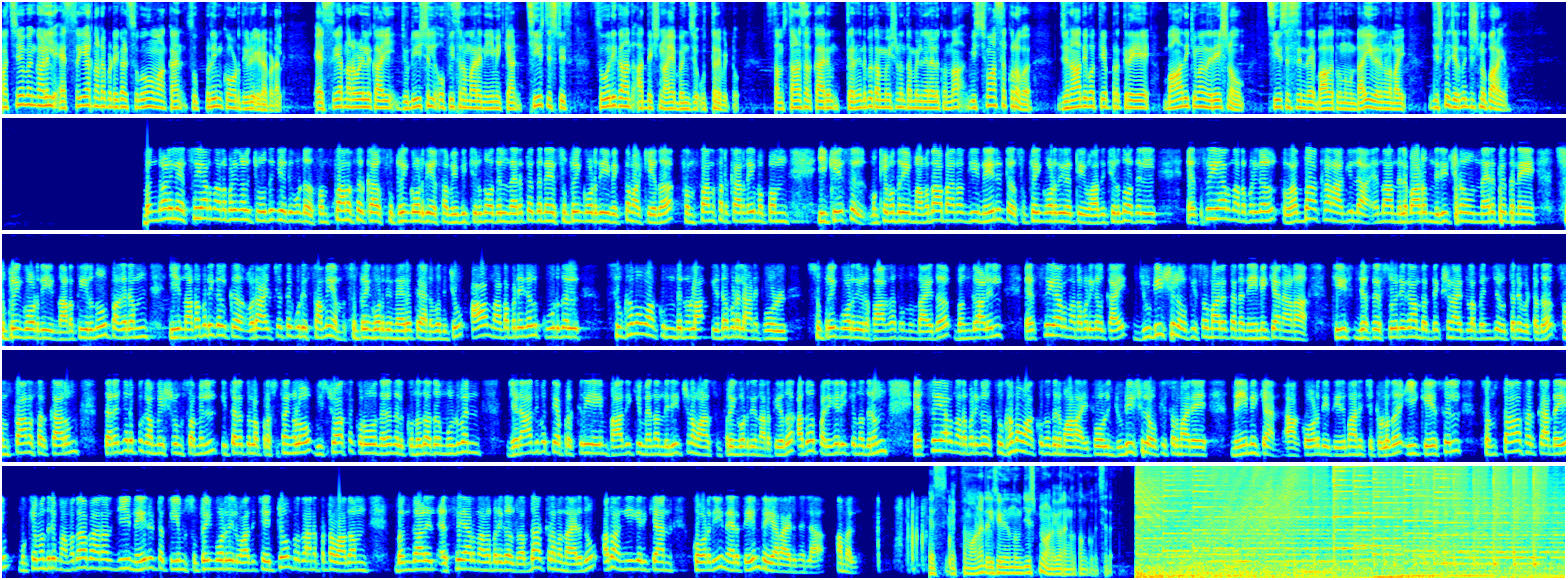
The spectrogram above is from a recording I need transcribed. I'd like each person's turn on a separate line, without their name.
പശ്ചിമബംഗാളിൽ S I R നടപടികൾ സുഗമമാക്കാൻ സുപ്രീം കോടതിയുടെ ഇടപെടൽ. എസ് ഐ ആർ നടപടികൾക്കായി ജുഡീഷ്യൽ ഓഫീസർമാരെ നിയമിക്കാൻ ചീഫ് ജസ്റ്റിസ് സൂര്യകാന്ത് അധ്യക്ഷനായ ബെഞ്ച് ഉത്തരവിട്ടു. സംസ്ഥാന സർക്കാരും തെരഞ്ഞെടുപ്പ് കമ്മീഷനും തമ്മിൽ നിലനിൽക്കുന്ന വിശ്വാസക്കുറവ് ജനാധിപത്യ പ്രക്രിയയെ ബാധിക്കുമെന്ന നിരീക്ഷണവും ചീഫ് ജസ്റ്റിസിന്റെ ഭാഗത്തു നിന്നുണ്ടായി വിവരങ്ങളുമായി ജിഷ്ണു ചേർന്ന് ജിഷ്ണു പറയൂ.
ബംഗാളിലെ എസ് ഐ ആർ നടപടികൾ ചോദ്യം ചെയ്തുകൊണ്ട് സംസ്ഥാന സർക്കാർ സുപ്രീം കോടതിയെ സമീപിച്ചിരുന്നു. അതിൽ നേരത്തെ തന്നെ സുപ്രീം കോടതി വ്യക്തമാക്കിയത് സംസ്ഥാന സർക്കാരിന്റെയും ഒപ്പം ഈ കേസിൽ മുഖ്യമന്ത്രി മമതാ ബാനർജി നേരിട്ട് സുപ്രീം കോടതിയിലെത്തി വാദിച്ചിരുന്നു. അതിൽ എസ് ഐ ആർ നടപടികൾ റദ്ദാക്കാനാകില്ല എന്ന നിലപാടും നിരീക്ഷണവും നേരത്തെ തന്നെ സുപ്രീം കോടതി നടത്തിയിരുന്നു. പകരം ഈ നടപടികൾക്ക് ഒരാഴ്ചത്തെ കൂടി സമയം സുപ്രീം കോടതി നേരത്തെ അനുവദിച്ചു. ആ നടപടികൾ കൂടുതൽ സുഗമമാക്കുന്നതിനുള്ള ഇടപെടലാണിപ്പോൾ സുപ്രീം കോടതിയുടെ ഭാഗത്തുനിന്നുണ്ടായത്. ബംഗാളിൽ എസ് ഐ ആർ നടപടികൾക്കായി ജുഡീഷ്യൽ ഓഫീസർമാരെ തന്നെ നിയമിക്കാനാണ് ചീഫ് ജസ്റ്റിസ് സൂര്യകാന്ത് അധ്യക്ഷനായിട്ടുള്ള ബെഞ്ച് ഉത്തരവിട്ടത്. സംസ്ഥാന സർക്കാരും തെരഞ്ഞെടുപ്പ് കമ്മീഷനും തമ്മിൽ ഇത്തരത്തിലുള്ള പ്രശ്നങ്ങളോ വിശ്വാസക്കുറവോ നിലനിൽക്കുന്നത് അത് മുഴുവൻ ജനാധിപത്യ പ്രക്രിയയും ബാധിക്കുമെന്ന നിരീക്ഷണമാണ് സുപ്രീം കോടതി നടത്തിയത്. അത് പരിഹരിക്കുന്നതിനും എസ് ഐ ആർ നടപടികൾ സുഗമമാക്കുന്നതിനുമാണ് ഇപ്പോൾ ജുഡീഷ്യൽ ഓഫീസർമാരെ നിയമിക്കാൻ ആ കോടതി തീരുമാനിച്ചിട്ടുള്ളത്. ഈ കേസിൽ സംസ്ഥാന സർക്കാരിന്റെയും മുഖ്യമന്ത്രി മമതാ ബാനർജി നേരിട്ടെത്തിയും സുപ്രീം കോടതിയിൽ വാദിച്ച ഏറ്റവും പ്രധാനപ്പെട്ട വാദം ബംഗാളിൽ എസ് ആർ നടപടികൾ റദ്ദാക്കണമെന്നായിരുന്നു. അത് അംഗീകരിക്കാൻ കോടതി നേരത്തെയും തയ്യാറായിരുന്നില്ല. അമൽ.
വ്യക്തമാണ്. ഡൽഹിയിൽ നിന്നും ജിഷ്ണുവാണ് വിവരങ്ങൾ പങ്കുവച്ചത്.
